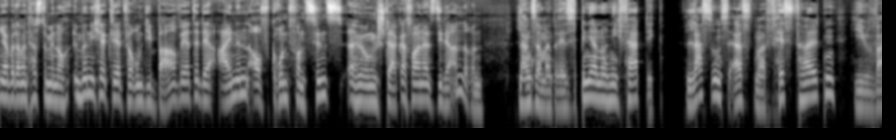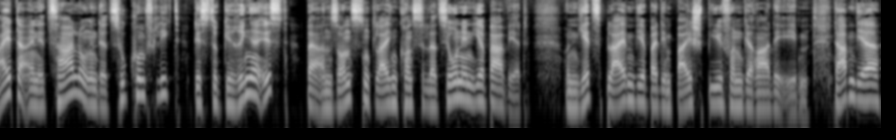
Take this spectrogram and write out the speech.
Ja, aber damit hast du mir noch immer nicht erklärt, warum die Barwerte der einen aufgrund von Zinserhöhungen stärker fallen als die der anderen. Langsam, Andreas, ich bin ja noch nicht fertig. Lass uns erstmal festhalten, je weiter eine Zahlung in der Zukunft liegt, desto geringer ist, bei ansonsten gleichen Konstellationen ihr Barwert. Und jetzt bleiben wir bei dem Beispiel von gerade eben. Da haben wir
